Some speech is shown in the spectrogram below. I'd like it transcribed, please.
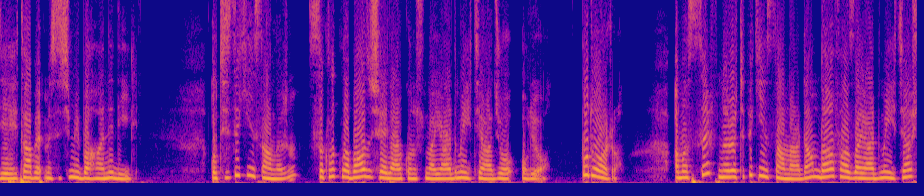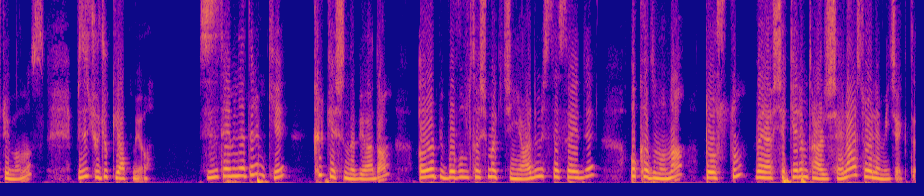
diye hitap etmesi için bir bahane değil. Otistik insanların sıklıkla bazı şeyler konusunda yardıma ihtiyacı oluyor. Bu doğru. Ama sırf nörotipik insanlardan daha fazla yardıma ihtiyaç duymamız bizi çocuk yapmıyor. Sizi temin ederim ki 40 yaşında bir adam ağır bir bavulu taşımak için yardım isteseydi o kadın ona dostum veya şekerim tarzı şeyler söylemeyecekti.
